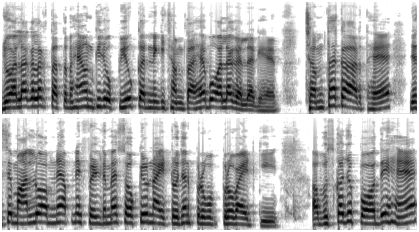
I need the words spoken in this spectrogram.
जो अलग अलग तत्व हैं, उनकी जो उपयोग करने की क्षमता है, वो अलग अलग है। क्षमता का अर्थ है, जैसे मान लो हमने अपने फ़ील्ड में सौ किलो नाइट्रोजन प्रोवाइड की, अब उसका जो पौधे हैं,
